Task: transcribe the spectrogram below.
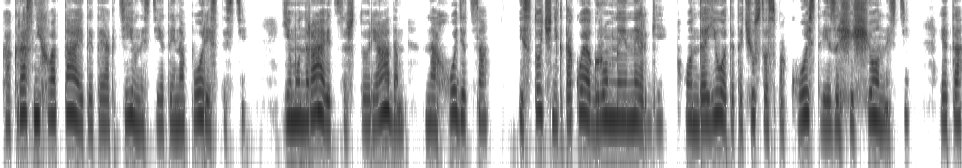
как раз не хватает этой активности, этой напористости. Ему нравится, что рядом находится источник такой огромной энергии. Он дает это чувство спокойствия и защищенности. Это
